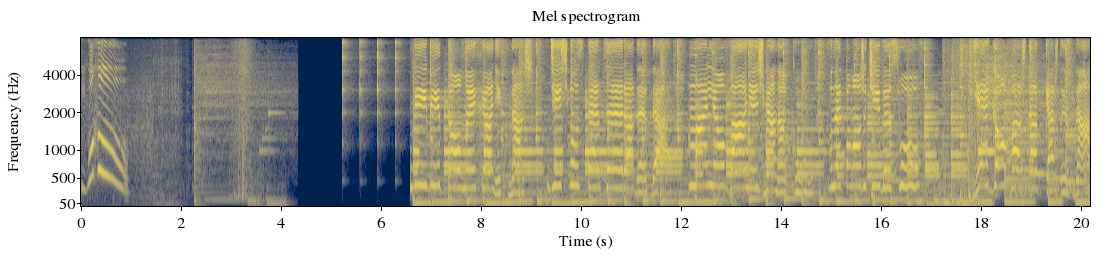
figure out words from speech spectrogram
Juhu! Bibi to mechanik nasz, dziś usterce radę da. Maliowanie, zmiana kół, wnet pomoże ci bez słów. Jego warsztat każdy zna,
